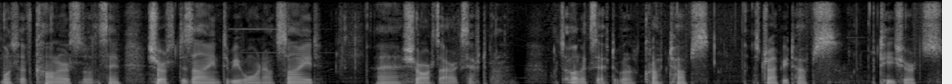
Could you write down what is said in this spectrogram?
must have collars, so the same. Shirts designed to be worn outside. Uh, shorts are acceptable. What's unacceptable? Crop tops, strappy tops, t-shirts,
